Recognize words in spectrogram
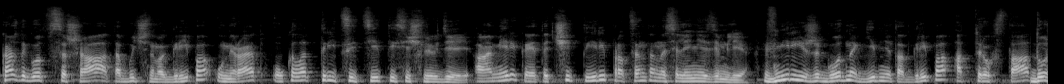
Каждый год в США от обычного гриппа умирают около 30 тысяч людей, а Америка это 4% населения Земли. В мире ежегодно гибнет от гриппа от 300 до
